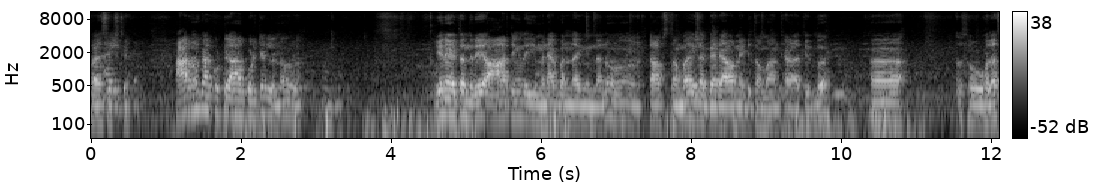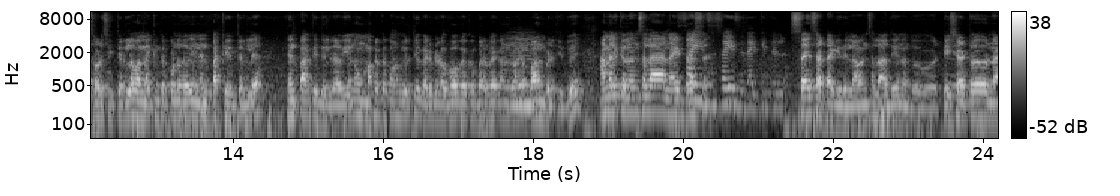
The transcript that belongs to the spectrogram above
ಫೈವ್ ಸಿಕ್ಸ್ಟಿ ಆರುನೂರು ಆರು ಕೊಟ್ಟು ಆರು ಕೊಟ್ಟಿರಲ್ಲ ಅವರು. ಏನಾಯ್ತಂದ್ರಿ ಆರು ತಿಂಗಳ ಈ ಮನ್ಯಾಗ ಬಂದಾಗಿಂದನು ಟಾಪ್ಸ್ ತಂಬ ಇಲ್ಲ ಬೇರೆ ಅವ್ರನ್ನ ಹಿಡಿತಂಬ ತಂಬ ಅಂತ ಹೇಳತ್ತಿದ್ಲು. ಸೊ ಹೊಲ ಸೋಡು ಸಿಗ್ತಿರಲಿಲ್ಲ ಒಂದು ಮ್ಯಾಕಿಂಗ್ ಕರ್ಕೊಂಡು ಹೋಗಿ ನೆನಪಾಕಿರ್ತಿರ್ಲಿ ನೆನಪಾಗ್ತಿದ್ದಿಲ್ಲ ಅದು ಏನೋ ಮಕ್ಳು ಕರ್ಕೊಂಡು ಹೋಗಿರ್ತೀವಿ ಗಡಿ ಬಿಡೋಕೆ ಹೋಗ್ಬೇಕು ಬರ್ಬೇಕು ಅನ್ನೋವಾಗ ಬಂದ್ಬಿಡ್ತಿದ್ವಿ. ಆಮೇಲೆ ಕೆಲವೊಂದ್ಸಲ ನೈಟ್ ಡ್ರೆಸ್ ಸೈಜ್ ಸೆಟ್ ಆಗಿದ್ದಿಲ್ಲ. ಒಂದ್ಸಲ ಅದೇನದು ಟಿ ಶರ್ಟ್ ನಾ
